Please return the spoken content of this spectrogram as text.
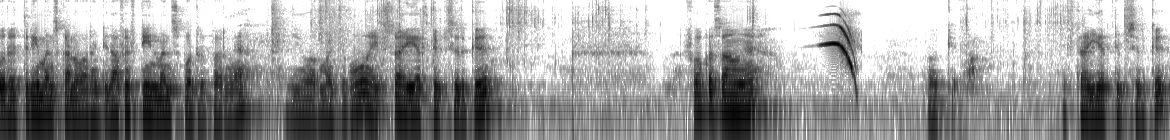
ஒரு த்ரீ மந்த்ஸ்க்கான வாரண்டி தான். ஃபிஃப்டீன் மந்த்ஸ் போட்டிருப்பாருங்க அதையும் ஒரு வச்சுருக்கோம் எக்ஸ்ட்ரா இயர் டிப்ஸ் இருக்குது ஃபோக்கஸ் ஆகுங்க. ஓகே எக்ஸ்ட்ரா இயர் டிப்ஸ் இருக்குது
